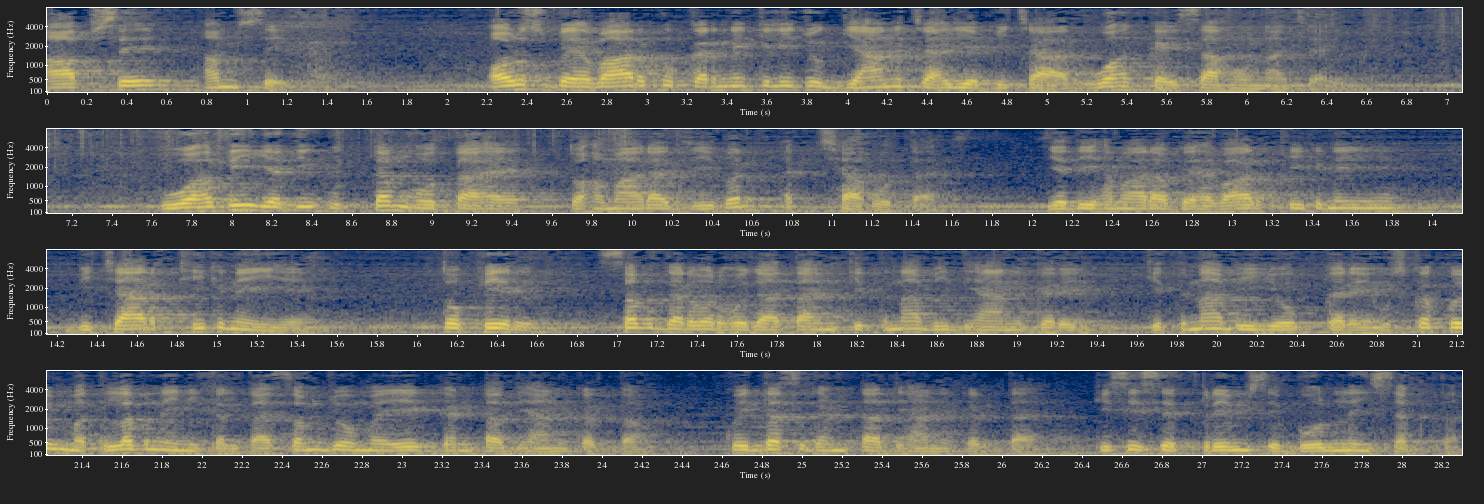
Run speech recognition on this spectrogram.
आपसे, हमसे, और उस व्यवहार को करने के लिए जो ज्ञान चाहिए, विचार, वह कैसा होना चाहिए? वह भी यदि उत्तम होता है तो हमारा जीवन अच्छा होता है। यदि हमारा व्यवहार ठीक नहीं है, विचार ठीक नहीं है तो फिर सब गड़बड़ हो जाता है। हम कितना भी ध्यान करें, कितना भी योग करें, उसका कोई मतलब नहीं निकलता। समझो, मैं एक घंटा ध्यान करता हूँ, कोई दस घंटा ध्यान करता है, किसी से प्रेम से बोल नहीं सकता,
